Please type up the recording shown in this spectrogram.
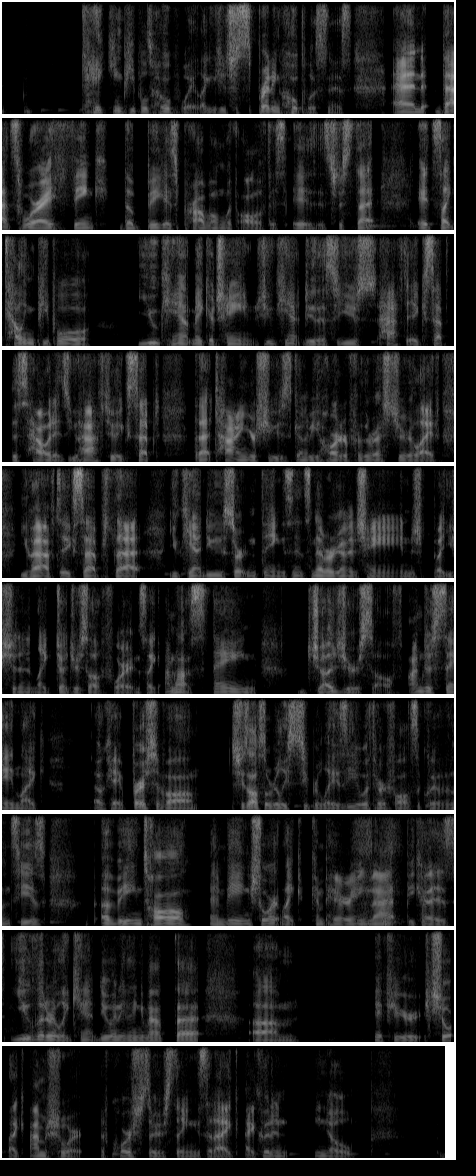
taking people's hope away. Like you're just spreading hopelessness. And that's where I think the biggest problem with all of this is. It's just that mm. it's like telling people you can't make a change. You can't do this. You just have to accept this how it is. You have to accept that tying your shoes is going to be harder for the rest of your life. You have to accept that you can't do certain things and it's never going to change, but you shouldn't like judge yourself for it. It's like, I'm not saying judge yourself. I'm just saying, like, okay, first of all, she's also really super lazy with her false equivalencies of being tall and being short, like comparing that because you literally can't do anything about that. Um, if you're short, like I'm short, of course, there's things that I, I couldn't, you know,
